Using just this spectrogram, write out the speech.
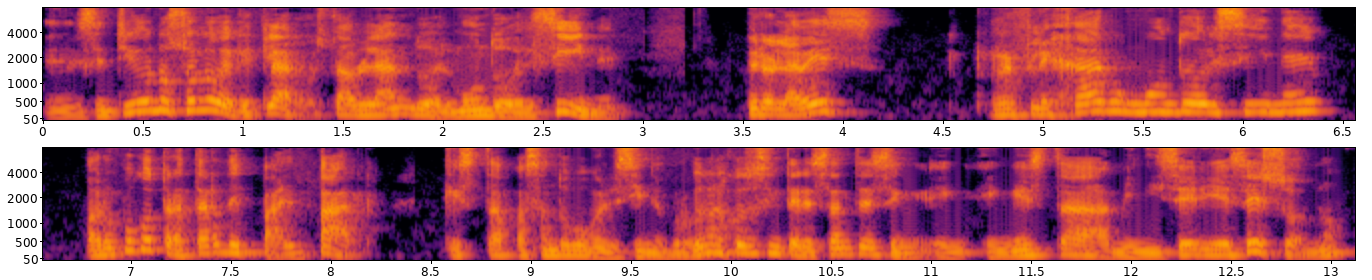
En el sentido no solo de que, claro, está hablando del mundo del cine, pero a la vez reflejar un mundo del cine para un poco tratar de palpar qué está pasando con el cine. Porque una de las cosas interesantes en, esta miniserie es eso, ¿no?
